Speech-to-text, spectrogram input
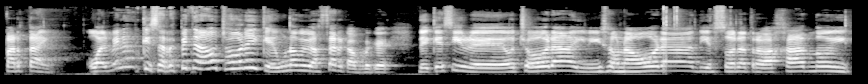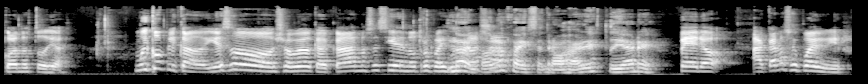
Part-time. O al menos que se respeten las 8 horas y que uno viva cerca, porque ¿de qué sirve 8 horas y vivís a una hora, 10 horas trabajando y cuando estudias? Muy complicado y eso yo veo que acá, no sé si en otros países No, en todos los países, trabajar y estudiar es. pero acá no se puede vivir.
